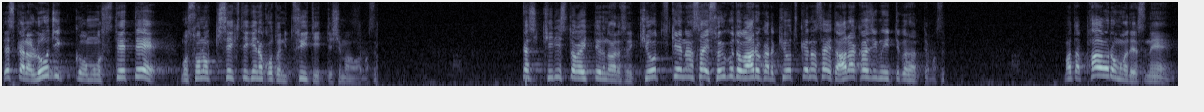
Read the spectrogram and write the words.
ですからロジックをもう捨ててもうその奇跡的なことについていってしまうわけです。しかしキリストが言ってるのはですね気をつけなさい。そういうことがあるから気をつけなさいとあらかじめ言ってくださってます。またパウロもですね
